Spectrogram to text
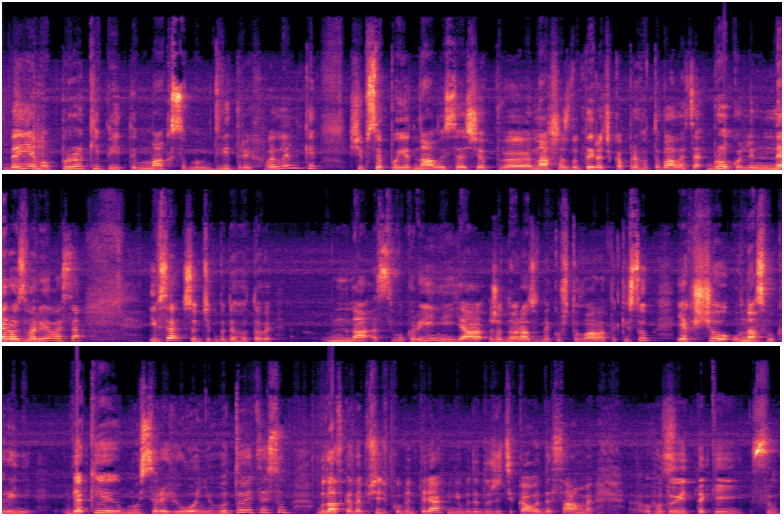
даємо прокипіти максимум 2-3 хвилинки, щоб все поєдналося, щоб е, наша затирочка приготувалася, брокколі не розварилася. І все, супчик буде готовий. У нас в Україні я жодного разу не коштувала такий суп. Якщо у нас в Україні в якомусь регіоні цей суп, будь ласка, напишіть в коментарях, мені буде дуже цікаво, де саме готують такий суп.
